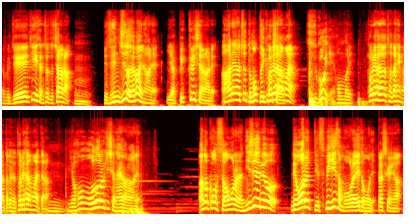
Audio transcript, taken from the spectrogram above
やっぱ JT さんちょっとちゃうな。うん。いや、全自動やばいな、あれ。いや、びっくりしたな、あれ。あれはちょっともっと行くべきだ鳥肌もんやな。すごいね、ほんまに。鳥肌立たへんかったけど、鳥肌もんやったな。うん。いや、ほんま驚きしかないわな、あれ。あのコースはおもろいな。20秒で終わるっていうスピーディーさも俺はええと思うで。確かにな。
